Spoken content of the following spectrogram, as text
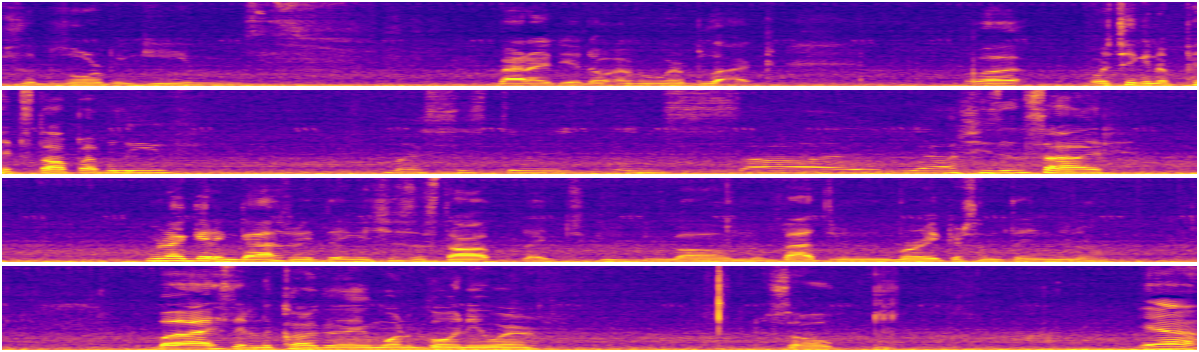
just absorbing heat. Bad idea. Don't ever wear black. But we're taking a pit stop, I believe. My sister is inside. Yeah, she's inside. We're not getting gas or anything. It's just a stop, like um, a bathroom break or something, you know. But I stayed in the car because I didn't want to go anywhere. So, yeah.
